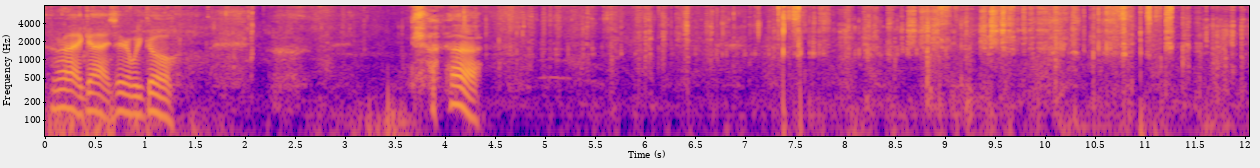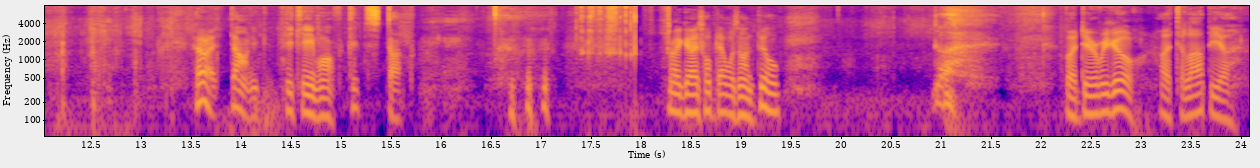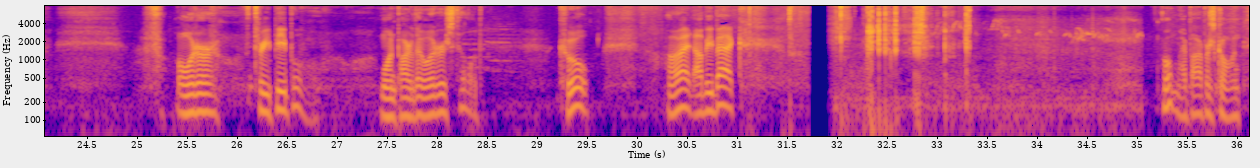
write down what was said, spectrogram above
All right, guys, there we go. All right, down. He, he came off. Get stop. All right, guys, hope that was on film. But there we go. A tilapia. Order three people. One part of the order is filled. Cool. All right, I'll be back. Oh, my bobber's gone.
